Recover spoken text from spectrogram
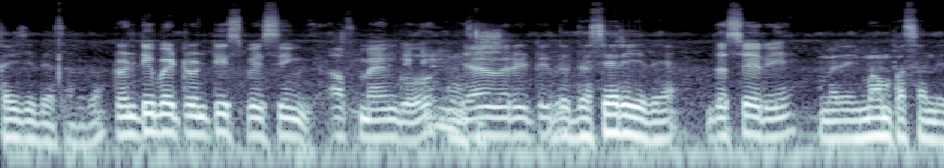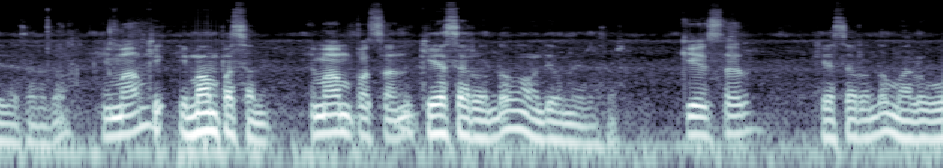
size ಇದೆ ಸರ್ ಅದು. Twenty by twenty spacing of mango ಯಾವ ವೆರೈಟಿ ಇದೆ? ದಸೇರಿ ಇದೆ. ದಸೇರಿ. ಆಮೇಲೆ ಇಮಾಮ್ ಪಸಂದ್ ಇದೆ ಸರ್ ಅದು. ಇಮಾಮ್? ಇಮಾಮ್ ಪಸಂದ್. ಇಮಾಮ್ ಪಸಂದ್. ಕೇಸರ್ ಒಂದು ಅದೇ ಒಂದು ಇದೆ ಸರ್. ಕೇಸರ್? ಕೇಸರ್ ಒಂದು ಮಲಗು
